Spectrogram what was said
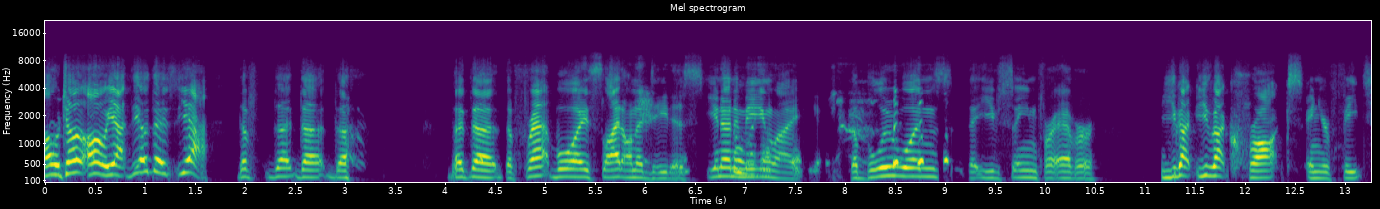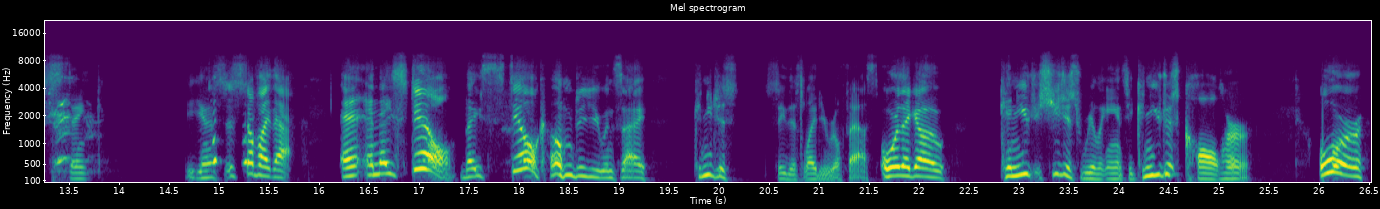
Oh, to- oh yeah, the others, yeah, the the the the. The, the the frat boy slide on Adidas, you know what I Oh mean? Like the blue ones that you've seen forever. You got you've got Crocs and your feet stink. You know, stuff like that. And and they still they still come to you and say, "Can you just see this lady real fast?" Or they go, "Can you? She's just really antsy. Can you just call her?" Or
